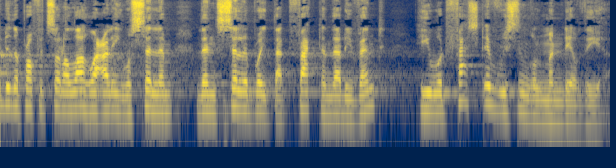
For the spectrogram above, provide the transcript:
did the Prophet sallallahu alaihi wasallam then celebrate that fact and that event? He would fast every single Monday of the year.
